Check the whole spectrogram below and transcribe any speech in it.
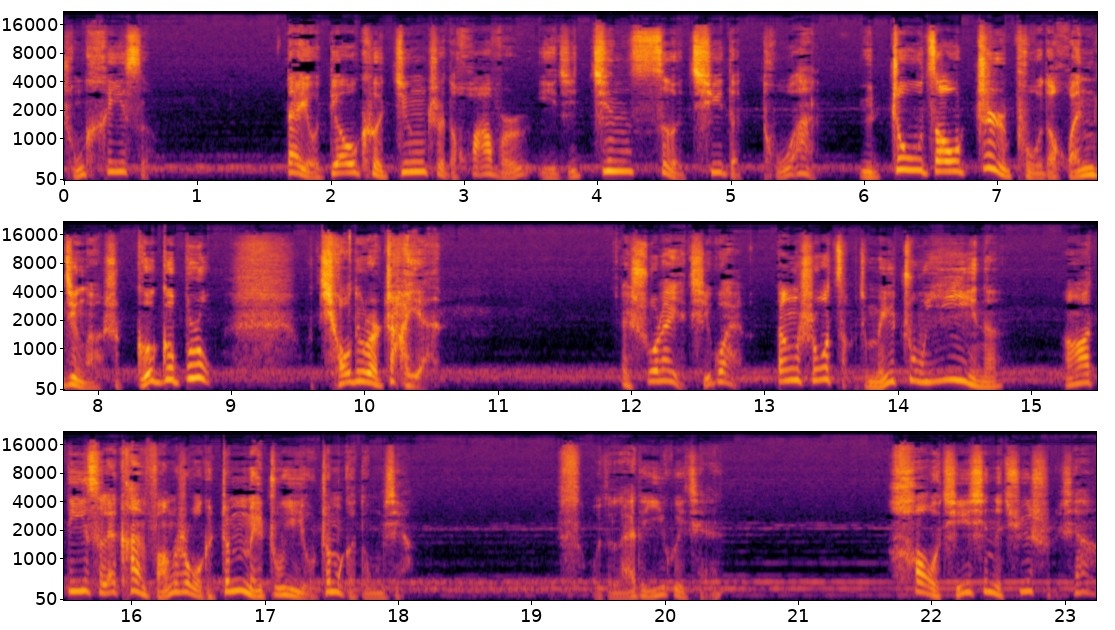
从黑色，带有雕刻精致的花纹以及金色漆的图案，与周遭质朴的环境啊是格格不入，瞧得有点扎眼。哎，说来也奇怪了。当时我怎么就没注意呢？啊，第一次来看房时，我可真没注意有这么个东西啊！我就来到衣柜前，好奇心的驱使下，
